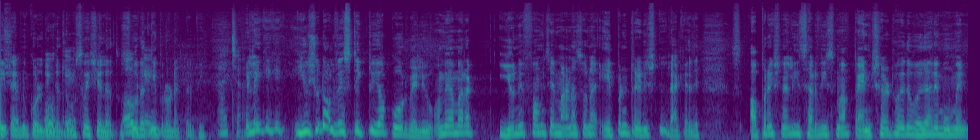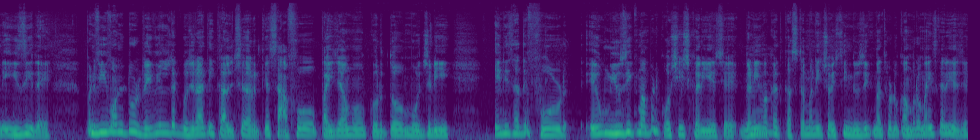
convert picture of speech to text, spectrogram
એ ટાઈપનું કોલ્ડ ડ્રિંક હતું. સ્પેશિયલ હતું. સુરતની પ્રોડક્ટ હતી. એટલે કે you should always stick to your core value અમે અમારા યુનિફોર્મ છે માણસોના એ પણ ટ્રેડિશનલ રાખ્યા છે. ઓપરેશનલી સર્વિસમાં પેન્ટ શર્ટ હોય તો વધારે મુવમેન્ટ ઇઝી રહે. પણ we want to reveal the Gujarati culture કે સાફો પાયજામો કુર્તો મોજડી એની સાથે ફૂડ એવું મ્યુઝિકમાં પણ કોશિશ કરીએ છીએ. ઘણી વખત કસ્ટમરની ચોઇસથી મ્યુઝિકમાં થોડું કોમ્પ્રોમાઇઝ કરીએ છીએ.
